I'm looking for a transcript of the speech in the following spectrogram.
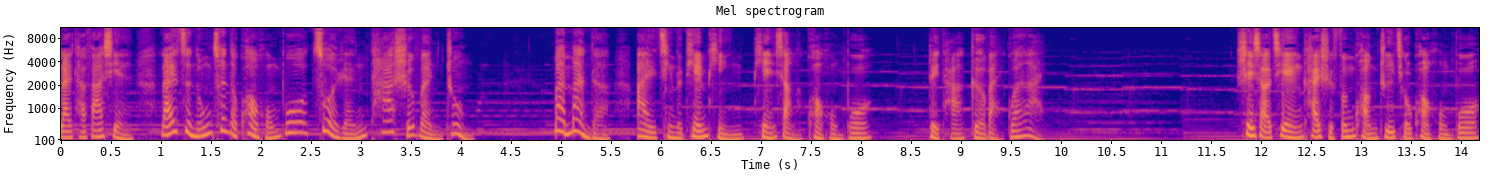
来他发现来自农村的邝洪波做人踏实稳重，慢慢的，爱情的天平偏向了邝洪波，对他格外关爱。申小倩开始疯狂追求邝洪波，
